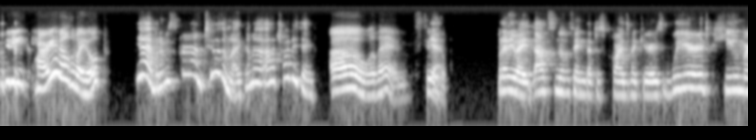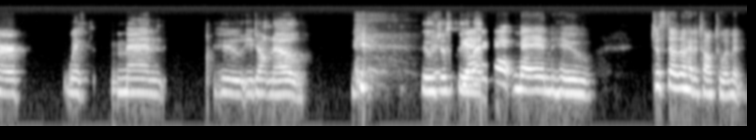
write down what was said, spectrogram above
Did he carry it all the way up? yeah, but it was grand, two of them, like, and I, I tried anything. Oh well, then it's two of Yeah. But anyway, that's another thing that just grinds my gears. Weird humor with men who you don't know, who just you feel ever like men who just don't know how to talk to women?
